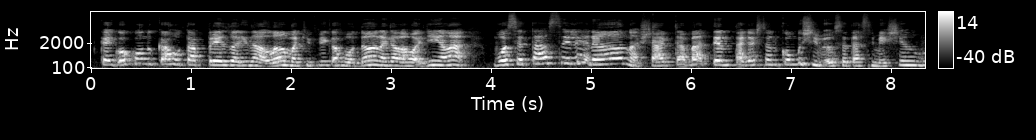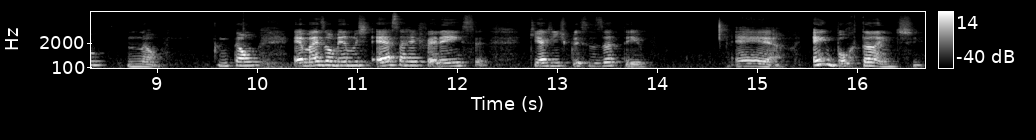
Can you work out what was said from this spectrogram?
Fica igual quando o carro tá preso ali na lama, que fica rodando aquela rodinha lá. Você tá acelerando, a chave tá batendo, tá gastando combustível. Você tá se mexendo? Não. Então, é mais ou menos essa referência que a gente precisa ter. É, é importante?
